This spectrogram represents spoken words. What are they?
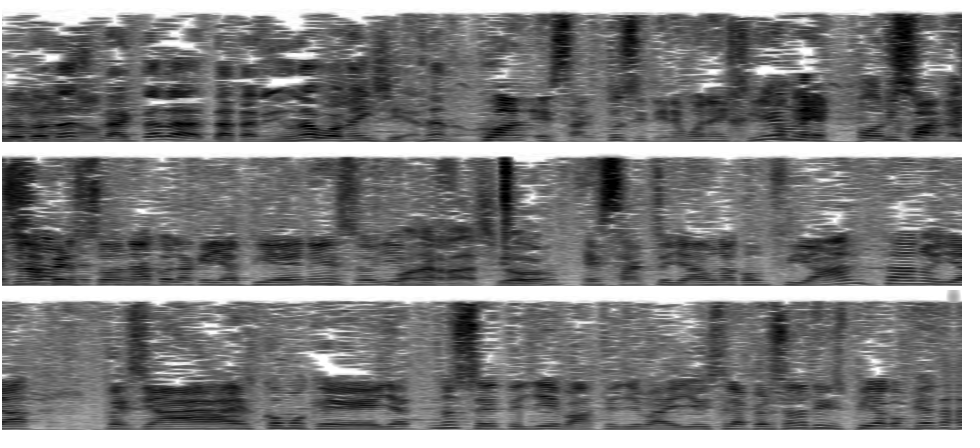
Però no, tot no, es no. tracta de, de tenir una bona higiene, no? Cuan- exacto, si tiene buena higiene. Hombre, por y cuando es una persona con la que ya tienes, oye, Bona pues, relació. Exacto, ya una confianza, ¿no? Ya, pues ya es como que ya, no sé, te lleva, te lleva a ello. Y si la persona te inspira confianza,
